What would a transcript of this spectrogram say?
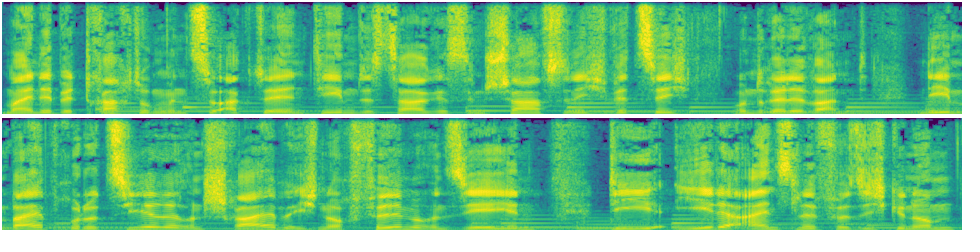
Meine Betrachtungen zu aktuellen Themen des Tages sind scharfsinnig, witzig und relevant. Nebenbei produziere und schreibe ich noch Filme und Serien, die jede einzelne für sich genommen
